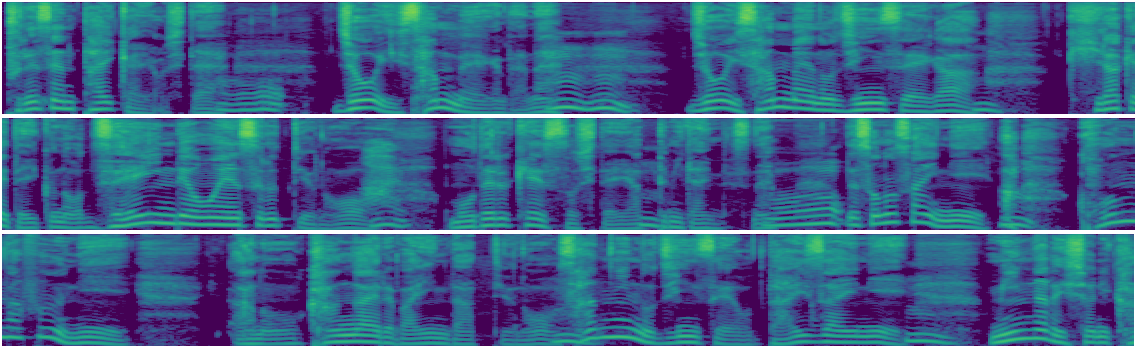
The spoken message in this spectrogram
プレゼン大会をして上位3名でね、うんうん。上位3名の人生が開けていくのを全員で応援するっていうのをはい。モデルケースとしてやってみたいんですね。おー。でその際に、うん。あこんな風にあの考えればいいんだっていうのを、3人の人生を題材に、うん。みんなで一緒に考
